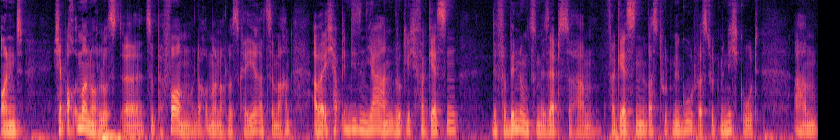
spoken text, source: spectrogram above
Und ich habe auch immer noch Lust äh, zu performen und auch immer noch Lust, Karriere zu machen. Aber ich habe in diesen Jahren wirklich vergessen, eine Verbindung zu mir selbst zu haben. Vergessen, was tut mir gut, was tut mir nicht gut. Ähm,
